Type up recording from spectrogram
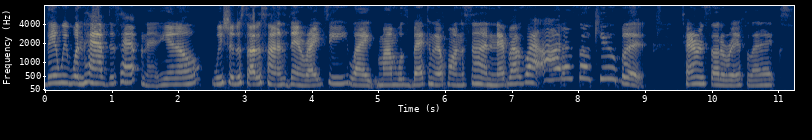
then we wouldn't have this happening, you know. We should have saw the signs then, right, T? Like mom was backing up on the sun and everybody was like, oh, that's so cute. But Terrence saw the red flags.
